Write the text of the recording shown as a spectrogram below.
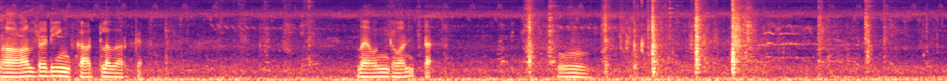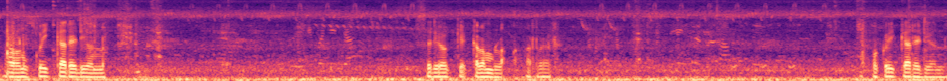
நான் ஆல்ரெடி இங்கே காட்டில் தான் இருக்கேன். நான் இங்கே வந்துட்டேன். ம். அவனுக்கு குயிக்காக ரெடி ஒன்று சரி ஓகே கிளம்பலாம். வர்றாரு. இப்போ குயிக்காக ரெடி ஒன்று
